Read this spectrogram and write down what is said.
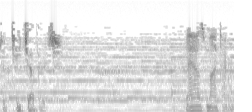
to teach others. Now's my turn.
